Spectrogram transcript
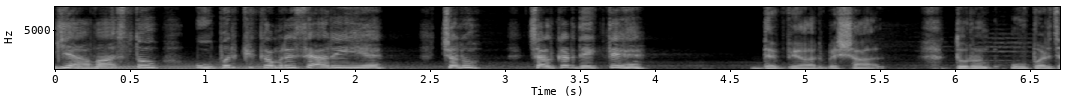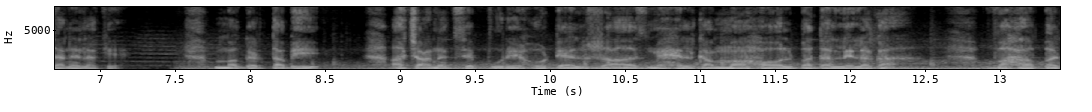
ये आवाज़ तो ऊपर के कमरे से आ रही है। चलो, चलकर देखते हैं। दिव्या और विशाल तुरंत ऊपर जाने लगे। मगर तभी अचानक से पूरे होटल राजमहल का माहौल बदलने लगा। वहाँ पर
